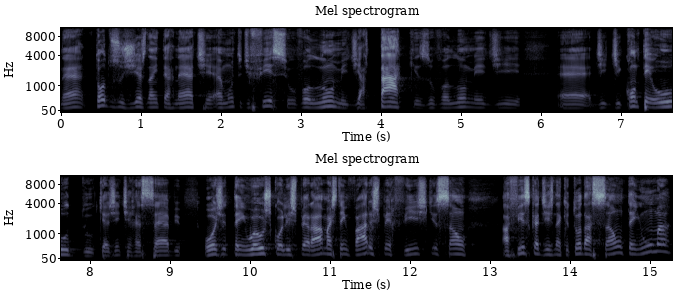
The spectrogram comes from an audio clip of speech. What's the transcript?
né? Todos os dias na internet é muito difícil o volume de ataques, o volume de, é, de, de, conteúdo que a gente recebe. Hoje tem o Eu Escolhi Esperar, mas tem vários perfis que são. A física diz né, que toda ação tem uma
